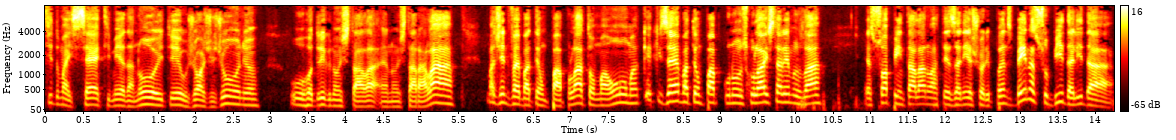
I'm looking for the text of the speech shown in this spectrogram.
de mais sete e meia da noite, eu, Jorge Júnior, o Rodrigo não, está lá, eh, não estará lá, mas a gente vai bater um papo lá, tomar uma. Quem quiser bater um papo conosco lá, estaremos lá. É só pintar lá no Artesania Choripanes, bem na subida ali da,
